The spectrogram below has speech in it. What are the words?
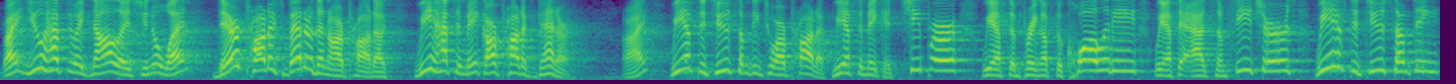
Right? You have to acknowledge, you know what? Their product's better than our product. We have to make our product better. All right? We have to do something to our product. We have to make it cheaper. We have to bring up the quality. We have to add some features. We have to do something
